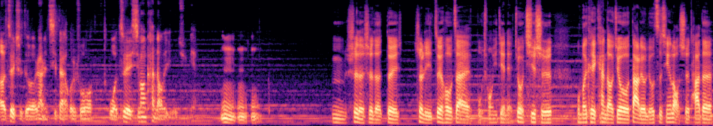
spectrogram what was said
呃最值得让人期待，或者说我最希望看到的一个局面。嗯嗯嗯，嗯，是的，是的，对，这里最后再补充一点点，就其实我们可以看到，就大刘刘慈欣老师他的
